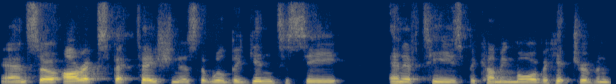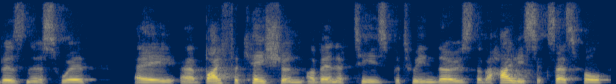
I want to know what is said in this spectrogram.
And so our expectation is that we'll begin to see NFTs becoming more of a hit driven business with a, a, bifurcation of NFTs between those that are highly successful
